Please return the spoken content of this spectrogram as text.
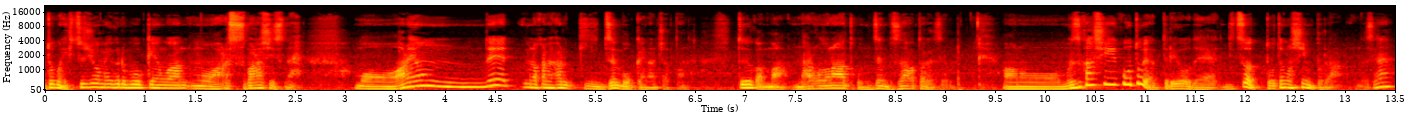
特に羊をめぐる冒険はもうあれ素晴らしいですね。もうあれ読んで村上春樹全部 OK になっちゃったんだ。というかまあなるほどなと全部つながったわけですよ。あの難しいことをやってるようで実はとてもシンプルなんですね。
